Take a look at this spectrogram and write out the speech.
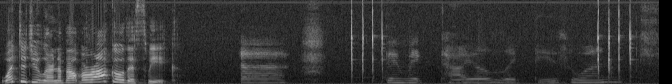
What did you learn about Morocco this week? Uh, they make tiles like these ones.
